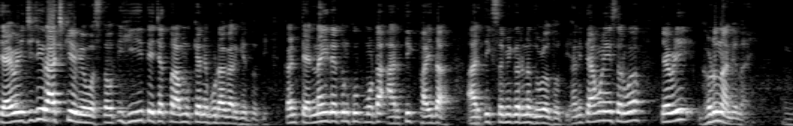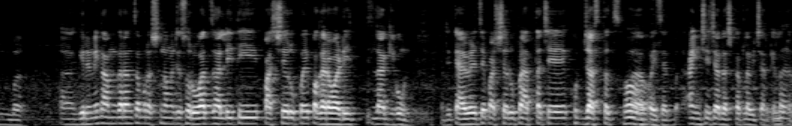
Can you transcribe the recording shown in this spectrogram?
त्यावेळीची जी राजकीय व्यवस्था होती ही त्याच्यात प्रामुख्याने पुढाकार घेत होती. कारण त्यांनाही त्यातून खूप मोठा आर्थिक फायदा आर्थिक समीकरणं जुळत होती. आणि त्यामुळे हे सर्व त्यावेळी घडून आलेलं आहे. बरं. गिरणी कामगारांचा प्रश्न म्हणजे सुरुवात झाली ती पाचशे रुपये पगारवाढीला घेऊन. म्हणजे त्यावेळेचे पाचशे रुपये आत्ताचे खूप जास्तच अं, पैसे आहेत. ऐंशीच्या दशकातला विचार केला तर.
